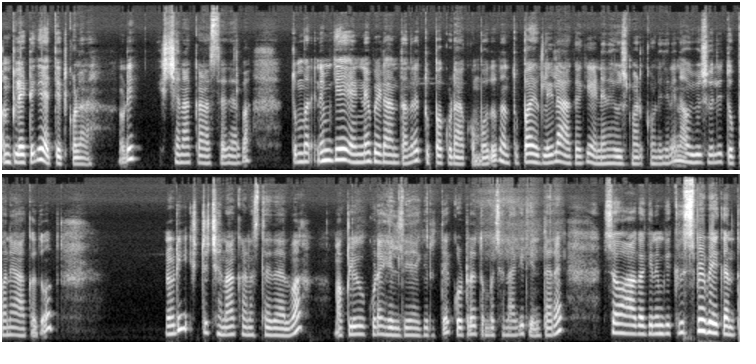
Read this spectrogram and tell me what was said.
ಒಂದು ಪ್ಲೇಟಿಗೆ ಎತ್ತಿಟ್ಕೊಳ್ಳೋಣ. ನೋಡಿ ಎಷ್ಟು ಚೆನ್ನಾಗಿ ಕಾಣಿಸ್ತಾ ಇದೆ ಅಲ್ವಾ? ತುಂಬ, ನಿಮಗೆ ಎಣ್ಣೆ ಬೇಡ ಅಂತಂದರೆ ತುಪ್ಪ ಕೂಡ ಹಾಕೊಬೋದು ನಾನು ತುಪ್ಪ ಇರಲಿಲ್ಲ, ಹಾಗಾಗಿ ಎಣ್ಣೆನ ಯೂಸ್ ಮಾಡ್ಕೊಂಡಿದ್ದೀನಿ. ನಾವು ಯೂಶ್ವಲಿ ತುಪ್ಪನೇ ಹಾಕೋದು. ನೋಡಿ, ಇಷ್ಟು ಚೆನ್ನಾಗಿ ಕಾಣಿಸ್ತಾ ಇದೆ ಅಲ್ವಾ? ಮಕ್ಕಳಿಗೂ ಕೂಡ ಹೆಲ್ದಿಯಾಗಿರುತ್ತೆ ಕೊಟ್ಟರೆ ತುಂಬ ಚೆನ್ನಾಗಿ ತಿಂತಾರೆ. ಸೊ ಹಾಗಾಗಿ ನಿಮಗೆ ಕ್ರಿಸ್ಪಿ ಬೇಕಂತ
